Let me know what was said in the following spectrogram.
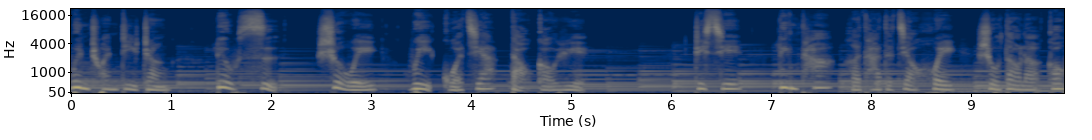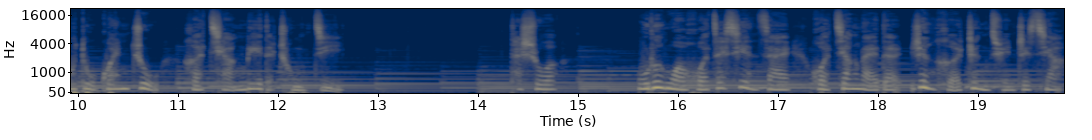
汶川地震、六四设为为国家祷告月。这些令他和他的教会受到了高度关注。和强烈的冲击。他说：“无论我活在现在或将来的任何政权之下，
